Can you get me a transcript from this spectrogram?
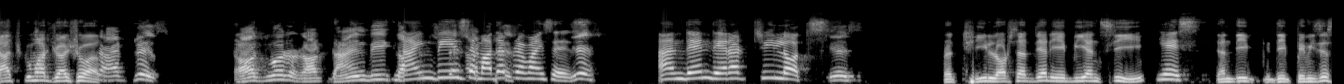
Rajkumar Joshua. address. Rajwar, nine B. Nine B is the mother premises Yes, and then there are three lots yes. The three lots are there, A, B and C. yes Then the, the premises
